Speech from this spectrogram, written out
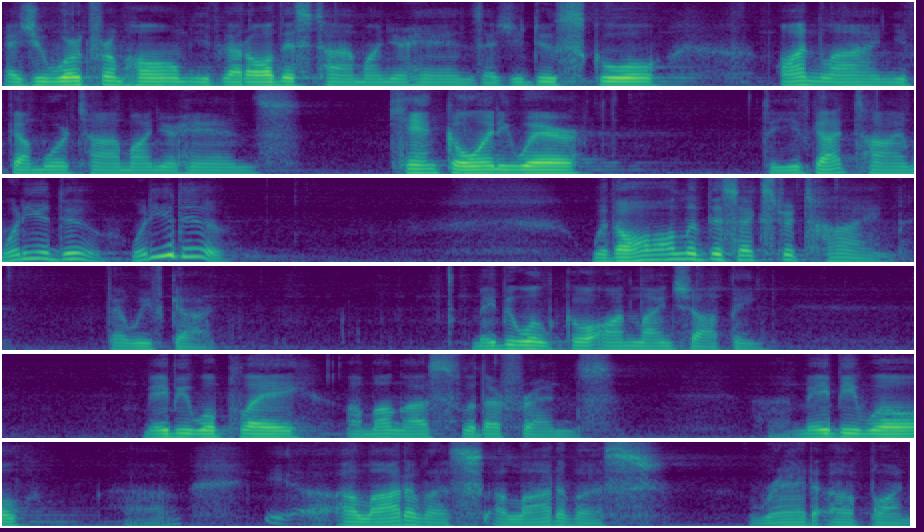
As you work from home, you've got all this time on your hands. As you do school online, you've got more time on your hands. Can't go anywhere. So you've got time. What do you do? What do you do? With all of this extra time that we've got, maybe we'll go online shopping. Maybe we'll play among us with our friends. Uh, maybe we'll, uh, a lot of us, a lot of us read up on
